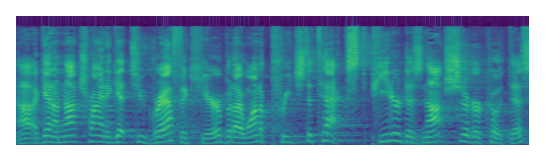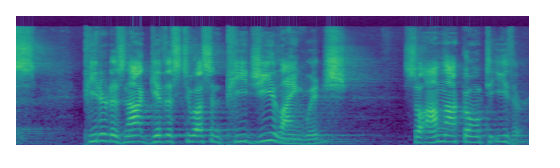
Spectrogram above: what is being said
Now, again, I'm not trying to get too graphic here, but I want to preach the text. Peter does not sugarcoat this. Peter does not give this to us in PG language, so I'm not going to either.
